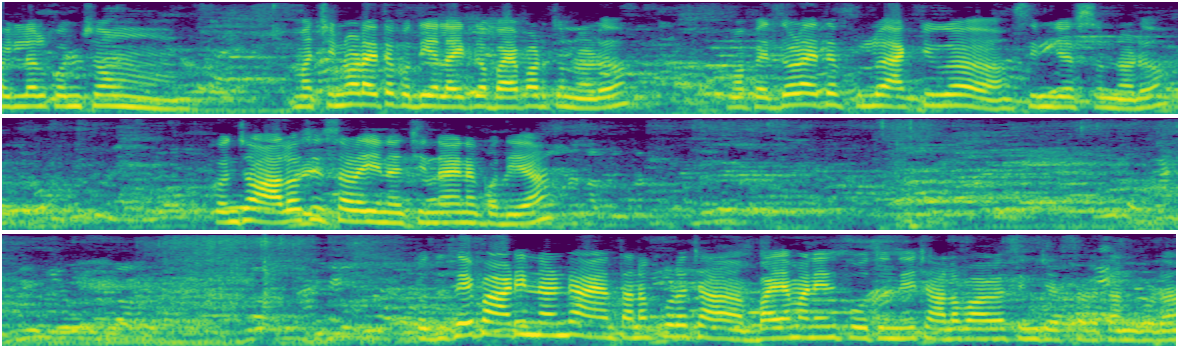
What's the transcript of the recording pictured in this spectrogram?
పిల్లలు కొంచెం మా చిన్నోడు అయితే కొద్దిగా లైట్గా భయపడుతున్నాడు. మా పెద్దోడు అయితే ఫుల్ యాక్టివ్గా స్విమ్ చేస్తున్నాడు. కొంచెం ఆలోచిస్తాడు ఈయన చిన్న ఆయన కొద్దిగా. కొద్దిసేపు ఆడిందంటే ఆయన తనకు కూడా చా భయం అనేది పోతుంది. చాలా బాగా సింగ్ చేస్తాడు తను కూడా.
